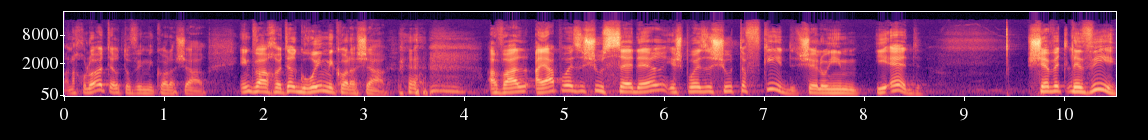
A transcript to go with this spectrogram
אנחנו לא יותר טובים מכל השאר. אם כבר אנחנו יותר גרועים מכל השאר. אבל היה פה איזשהו סדר, יש פה איזשהו תפקיד שאלוהים ייעד. שבט לוי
